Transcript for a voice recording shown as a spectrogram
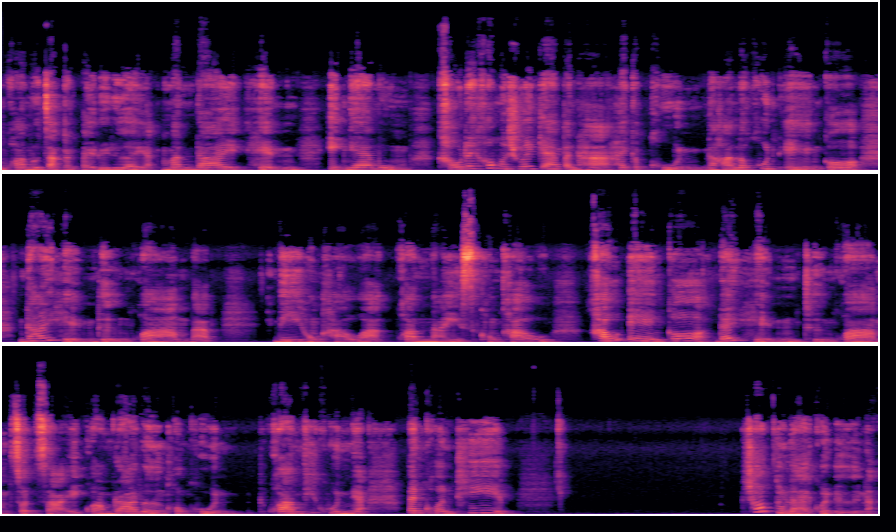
ำความรู้จักกันไปเรื่อยๆอะมันได้เห็นอีกแง่มุม เขาได้เข้ามาช่วยแก้ปัญหาให้กับคุณนะคะ แล้วคุณเองก็ได้เห็นถึงความแบบ ดีของเขาอะความนิสของเขา เขาเองก็ได้เห็นถึงความสดใส ความร่าเริงของคุณ ความที่คุณเนี่ยเป็นคนที่ ชอบดูแลคนอื่นอะ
